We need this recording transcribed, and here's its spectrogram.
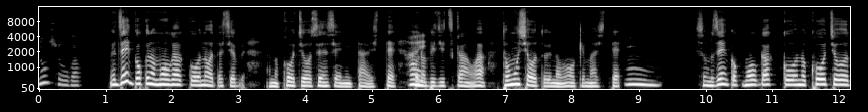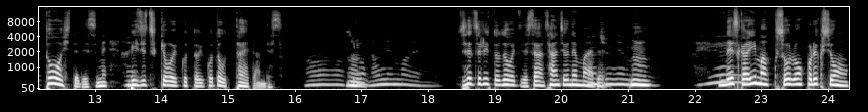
の小学全国の盲学校の私は、あの、校長先生に対して、はいこの美術館はトム賞というのを設けまして、うん。その全国盲学校の校長を通してですね、はい美術教育ということを訴えたんです。ああ、それは何年前、設立と同時でさ30年前で。30年前。うんですから今、そのコレクション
